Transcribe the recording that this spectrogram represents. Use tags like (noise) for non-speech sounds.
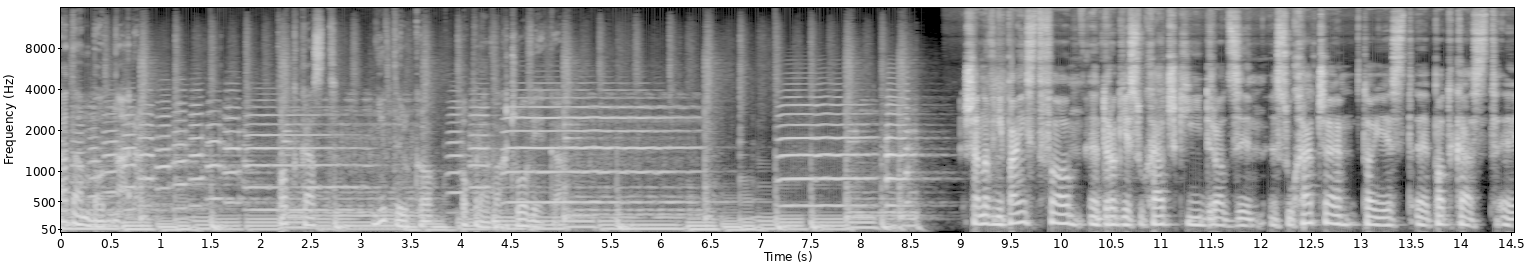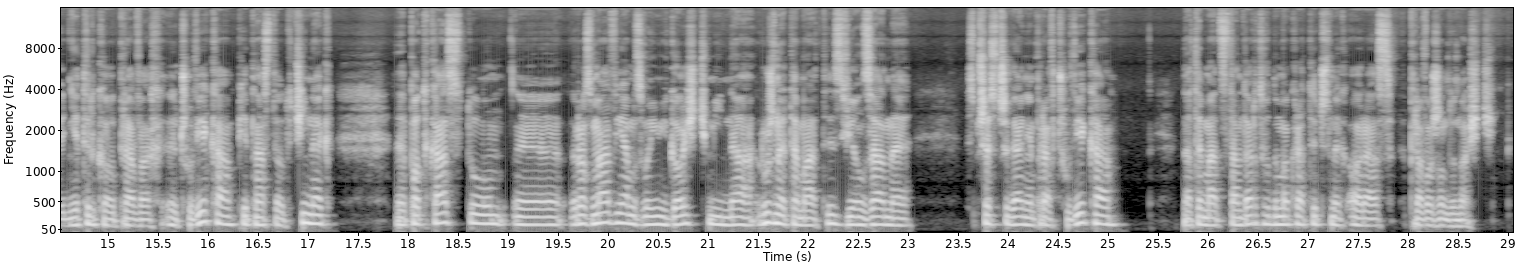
Adam Bodnar. Podcast nie tylko o prawach człowieka. Szanowni Państwo, drogie słuchaczki, drodzy słuchacze, to jest podcast nie tylko o prawach człowieka, 15 odcinek podcastu. Rozmawiam z moimi gośćmi na różne tematy związane z przestrzeganiem praw człowieka, na temat standardów demokratycznych oraz praworządności.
